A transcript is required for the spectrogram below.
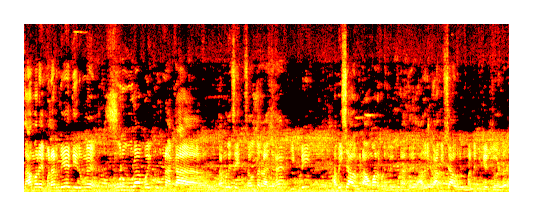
தாமரை மலர்ந்தே தீரும்னு ஊரு ஊராக போய் கூப்பின அக்கா தமிழிசை சவுந்தரராஜனை இப்படி அமித்ஷா அவர்கள் அவமானப்படுத்திக்கூடாது அதற்கு அமித்ஷா அவர்கள் மன்னிப்பு கேட்க வேண்டும்.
